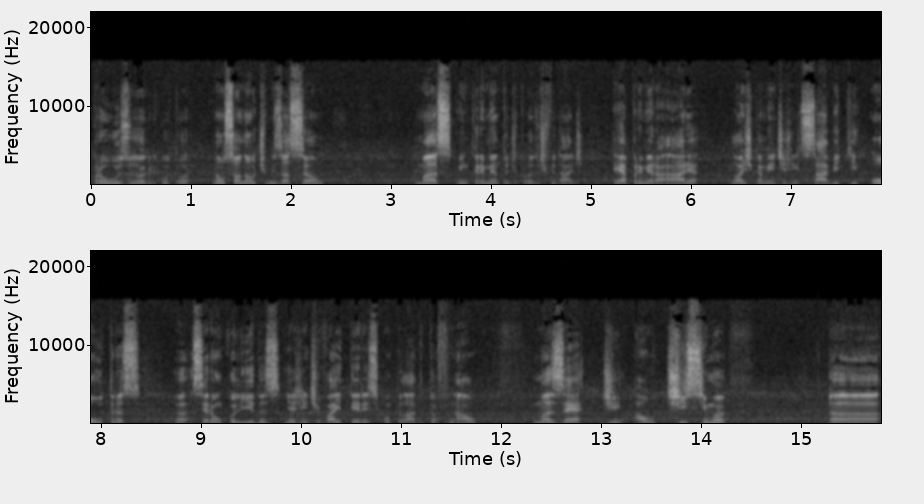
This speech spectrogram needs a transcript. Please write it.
para o uso do agricultor. Não só na otimização, mas o incremento de produtividade. É a primeira área, logicamente a gente sabe que outras uh, serão colhidas e a gente vai ter esse compilado até o final, mas é de altíssima uh,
